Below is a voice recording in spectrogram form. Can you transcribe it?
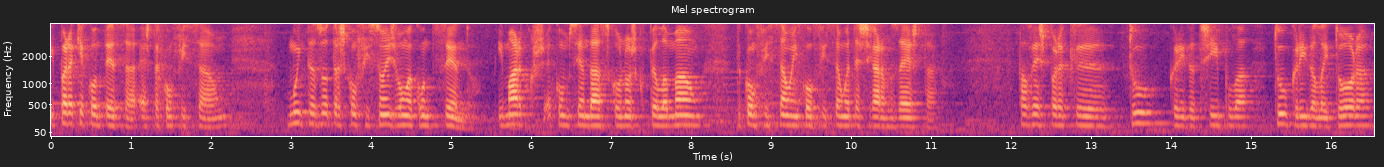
E para que aconteça esta confissão, muitas outras confissões vão acontecendo. E Marcos é como se andasse connosco pela mão, de confissão em confissão, até chegarmos a esta. Talvez para que tu, querida discípula, tu, querida leitora,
